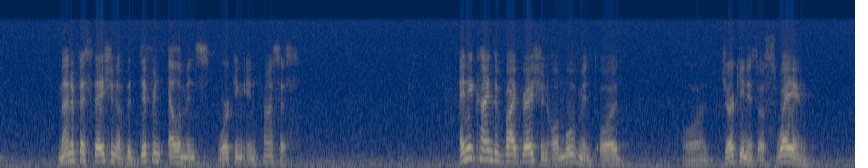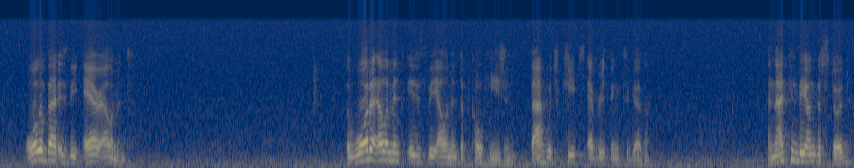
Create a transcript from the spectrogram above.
manifestation of the different elements working in process. Any kind of vibration or movement or, or jerkiness or swaying, all of that is the air element. The water element is the element of cohesion, that which keeps everything together. And that can be understood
